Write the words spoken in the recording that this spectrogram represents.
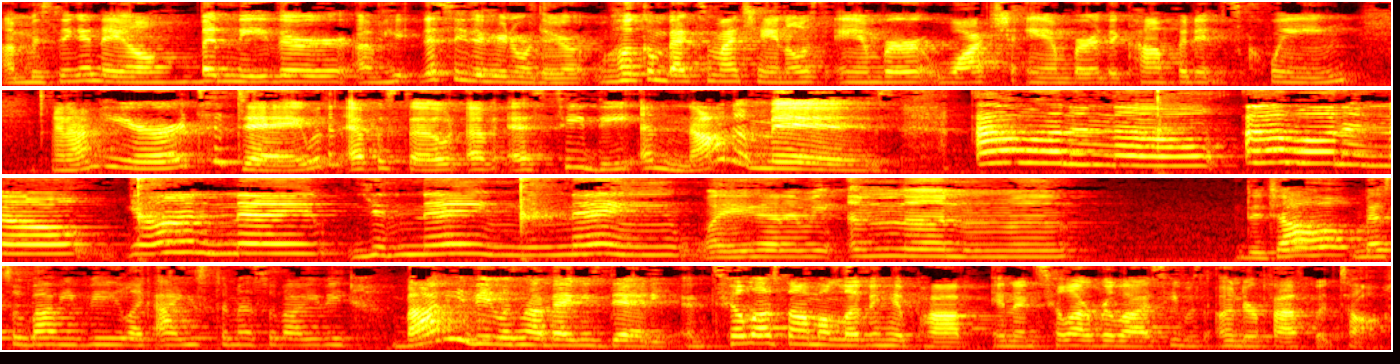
I'm missing a nail, but neither, um, that's neither here nor there. Welcome back to my channel. It's Amber, Watch Amber, the confidence queen. And I'm here today with an episode of STD Anonymous. I wanna know, I wanna know your name, your name, your name. Why you gotta be anonymous? Did y'all mess with Bobby V like I used to mess with Bobby V? Bobby V was my baby's daddy until I saw him on Love and Hip Hop and until I realized he was under five foot tall.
